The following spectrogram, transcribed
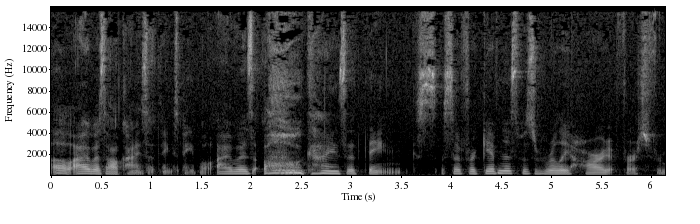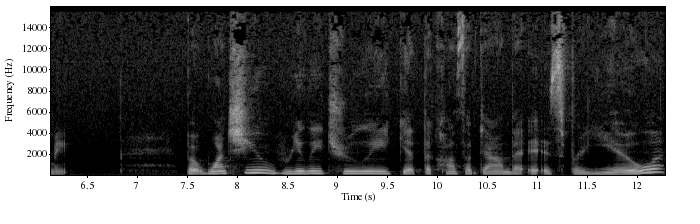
oh, I was all kinds of things, people. I was all kinds of things. So forgiveness was really hard at first for me. But once you really truly get the concept down that it is for you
